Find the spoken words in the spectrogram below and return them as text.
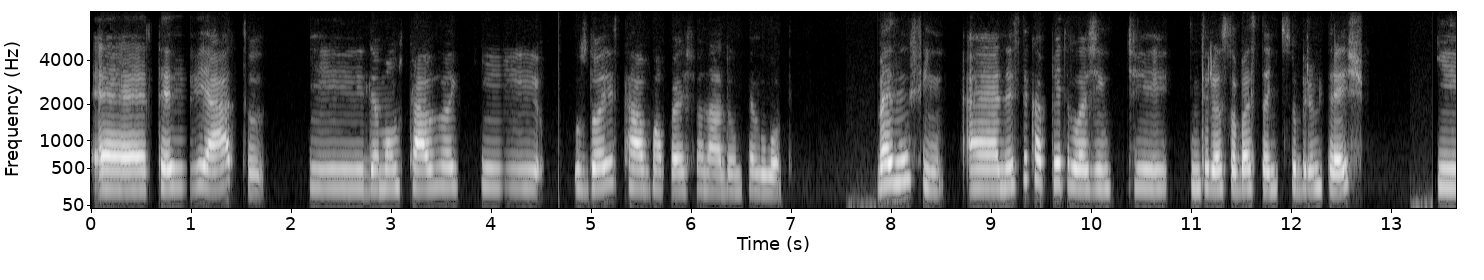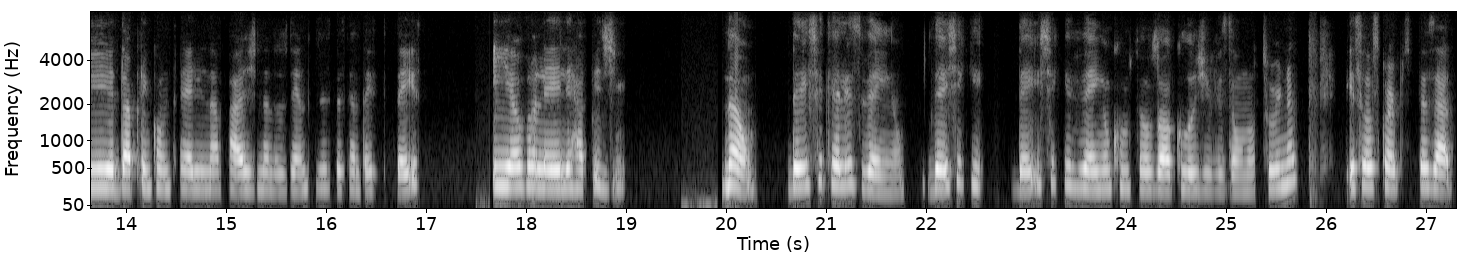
é, teve atos que demonstrava que os dois estavam apaixonados um pelo outro. Mas enfim, é, nesse capítulo a gente se interessou bastante sobre um trecho que dá para encontrar ele na página 266 e eu vou ler ele rapidinho. Não, deixe que eles venham, deixe que Deixe que venham com seus óculos de visão noturna e seus corpos pesados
